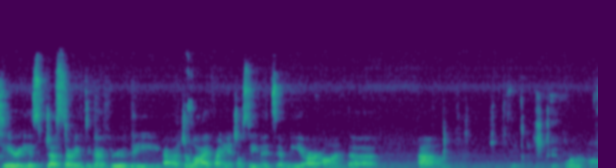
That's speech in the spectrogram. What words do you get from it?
Terry is just starting to go through the, uh, July financial statements, and we are on the, um, It's ten. We're on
